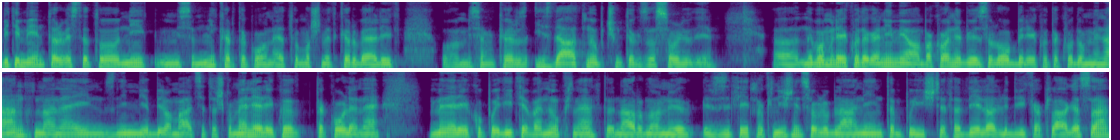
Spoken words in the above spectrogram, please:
Biti mentor, veste, to ni, mislim, ni kar tako, ne? to moraš imeti kar velik, mislim, kar izdatni občutek za so ljudi. Uh, ne bom rekel, da ga ni imel, ampak on je bil zelo, bi rekel, tako dominanten in z njim je bilo malce težko. Meni je rekel takole, ne. Mene je rekel, pojdite v Nuk, ne, to je Narodno univerzitetno knjižnico v Ljubljani in tam poiščete dela Ludvika Klagesa.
